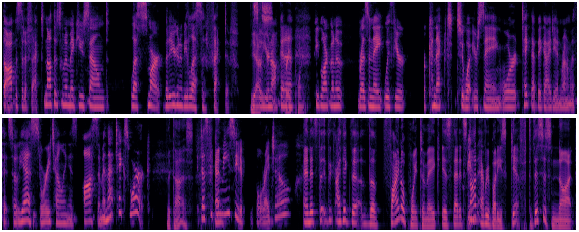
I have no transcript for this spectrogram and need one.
the opposite effect. Not that it's going to make you sound less smart, but you're going to be less effective. yes. you're not Great point. People aren't going to resonate with your or connect to what you're saying or take that big idea and run with it. So yes, storytelling is awesome and that takes work. It does. It doesn't come And- easy to people, right, Joe? And it's the, I think the the final point to make is that it's not everybody's gift. This is not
